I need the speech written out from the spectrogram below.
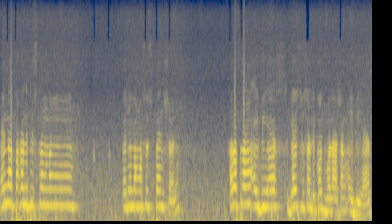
Eh, napakanipis lang ng kanyang mga suspension. Harap lang ang ABS. Guys, yung sa likod, wala siyang ABS.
